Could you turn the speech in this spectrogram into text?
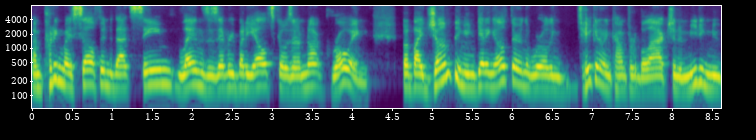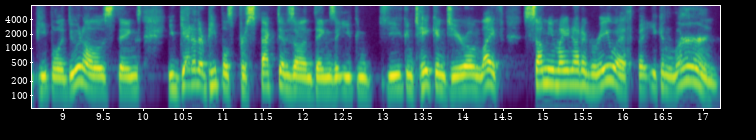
i'm putting myself into that same lens as everybody else goes and i'm not growing. But by jumping and getting out there in the world and taking uncomfortable action and meeting new people and doing all those things you get other people's perspectives on things that you can you can take into your own life. Some you might not agree with but you can learn.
